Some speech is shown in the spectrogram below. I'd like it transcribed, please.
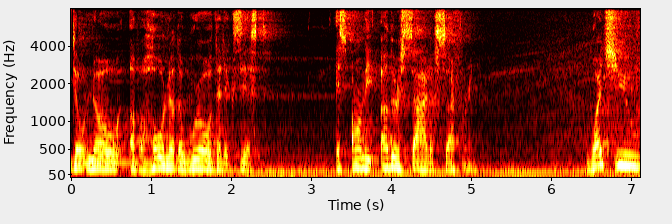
don't know of a whole nother world that exists. It's on the other side of suffering. Once you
